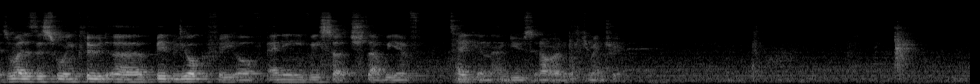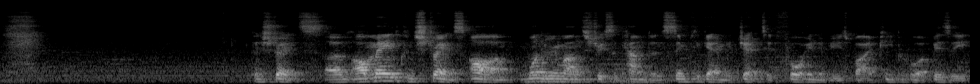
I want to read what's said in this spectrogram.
As well as this will include a bibliography of any research that we have taken and used in our own documentary. Constraints. Um, our main constraints are wandering around the streets of Camden, simply getting rejected for interviews by people who are busy.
